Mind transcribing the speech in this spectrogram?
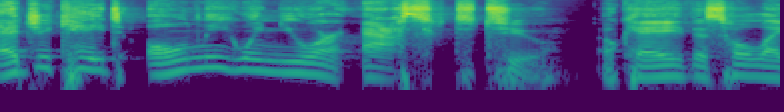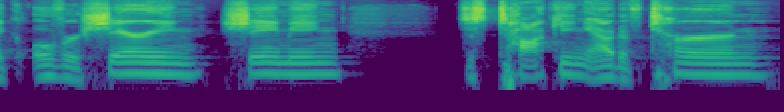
educate only when you are asked to. Okay. This whole like oversharing, shaming, just talking out of turn,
